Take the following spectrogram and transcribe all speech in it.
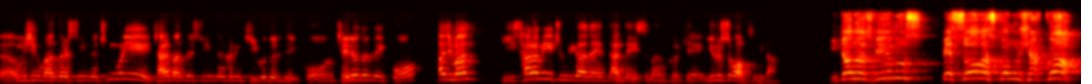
어, 음식 만들 수 있는 충분히 잘 만들 수 있는 그런 기구들도 있고 재료들도 있고 하지만 이 사람이 준비가 안 돼 있으면 그렇게 이룰 수가 없습니다. Então nós vimos pessoas como Jacó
